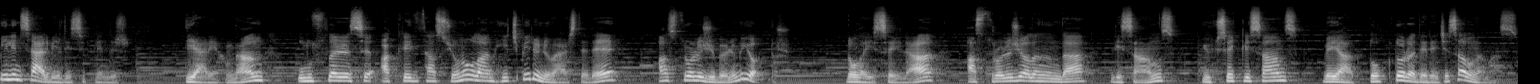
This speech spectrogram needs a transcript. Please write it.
bilimsel bir disiplindir. Diğer yandan uluslararası akreditasyonu olan hiçbir üniversitede astroloji bölümü yoktur. Dolayısıyla astroloji alanında lisans, yüksek lisans veya doktora derecesi alınamaz.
